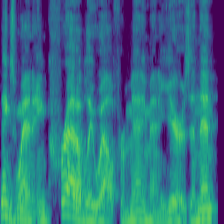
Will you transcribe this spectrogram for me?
things went incredibly well for many many years and then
